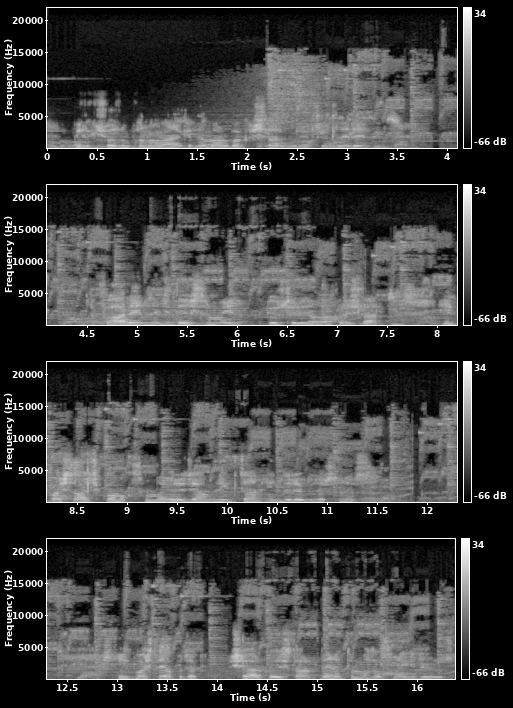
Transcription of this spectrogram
Bilgi Çözüm kanalına herkese merhaba arkadaşlar. Bugün sizlere fare emleci değiştirmeyi göstereceğim arkadaşlar. İlk başta açıklama kısmında vereceğim linkten indirebilirsiniz. İlk başta yapacak şey arkadaşlar denetim masasına giriyoruz.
